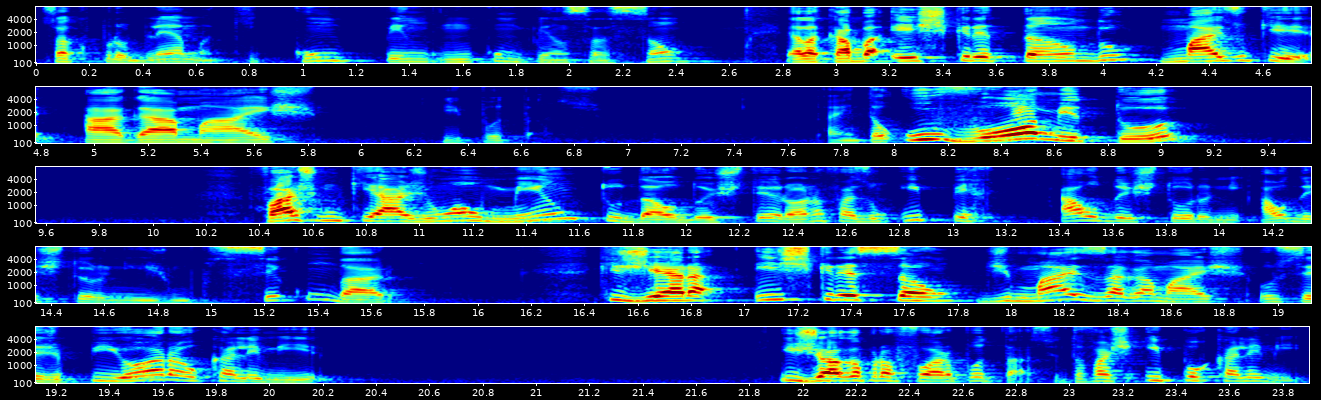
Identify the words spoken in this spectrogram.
Só que o problema é que, em compensação, ela acaba excretando mais o que? H mais e potássio. Tá? Então, o vômito faz com que haja um aumento da aldosterona, faz um hiperaldosteronismo secundário, que gera excreção de mais H+, ou seja, piora a alcalemia, e joga para fora potássio. Então faz hipocalemia.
